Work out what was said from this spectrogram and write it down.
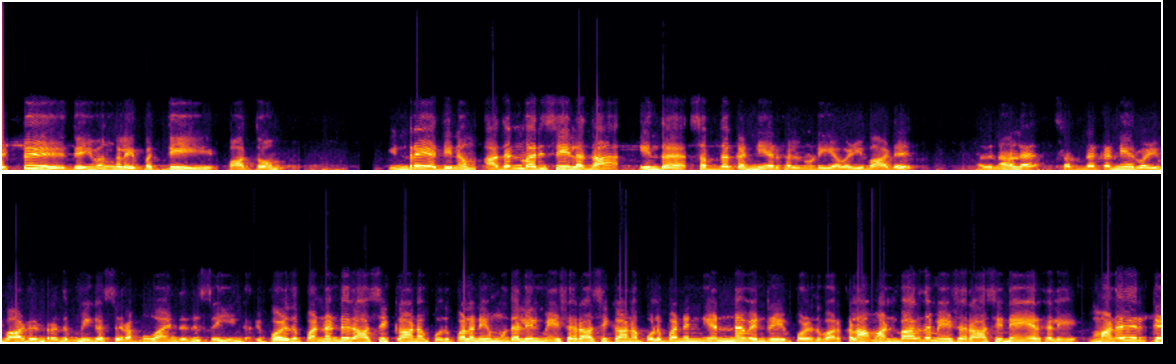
எட்டு தெய்வங்களை பத்தி பார்த்தோம். இன்றைய தினம் அதன் வரிசையில தான் இந்த சப்த கன்னியர்களுடைய வழிபாடு அதனால சப்த கண்ணியர் வழிபாடுன்றது மிக சிறப்பு வாய்ந்தது செய்யுங்க இப்பொழுது பன்னெண்டு ராசிக்கான பொது பலனையும் முதலில் மேஷ ராசிக்கான பொது பலன் என்னவென்று இப்பொழுது பார்க்கலாம். அன்பார்ந்த மேஷ ராசி நேயர்களே மனதிற்கு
